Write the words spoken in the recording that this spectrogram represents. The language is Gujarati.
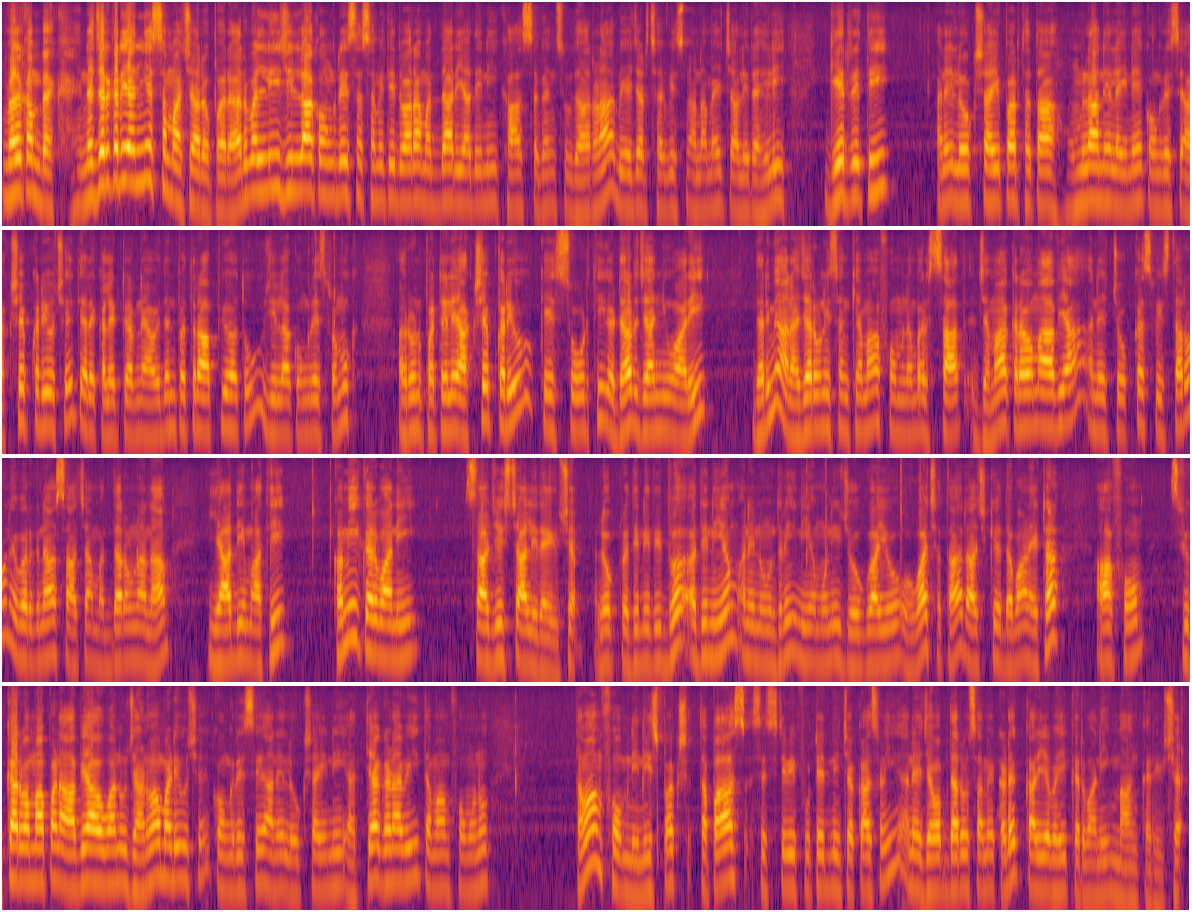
Welcome back. નજર કરીએ અન્ય સમાચારો પર. અરવલ્લી જિલ્લા કોંગ્રેસ સમિતિ દ્વારા મતદાર યાદીની ખાસ સઘન સુધારણા બે હજાર છવ્વીસના નામે ચાલી રહેલી ગેરરીતિ અને લોકશાહી પર થતા હુમલાને લઈને કોંગ્રેસે આક્ષેપ કર્યો છે. ત્યારે કલેક્ટરને આવેદનપત્ર આપ્યું હતું. જિલ્લા કોંગ્રેસ પ્રમુખ અરુણ પટેલે આક્ષેપ કર્યો કે સોળથી અઢાર જાન્યુઆરી દરમિયાન હજારોની સંખ્યામાં ફોર્મ નંબર સાત જમા કરવામાં આવ્યા અને ચોક્કસ વિસ્તારો અને વર્ગના સાચા મતદારોના નામ યાદીમાંથી કમી કરવાની સાજિશ ચાલી રહી છે. લોકપ્રતિનિધિત્વ અધિનિયમ અને નોંધણી નિયમોની જોગવાઈઓ હોવા છતાં રાજકીય દબાણ હેઠળ આ ફોર્મ સ્વીકારવામાં પણ આવ્યા હોવાનું જાણવા મળ્યું છે. કોંગ્રેસે આને લોકશાહીની હત્યા ગણાવી તમામ ફોર્મોનું તમામ ફોર્મની નિષ્પક્ષ તપાસ, સીસીટીવી ફૂટેજની ચકાસણી અને જવાબદારો સામે કડક કાર્યવાહી કરવાની માંગ કરી છે.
